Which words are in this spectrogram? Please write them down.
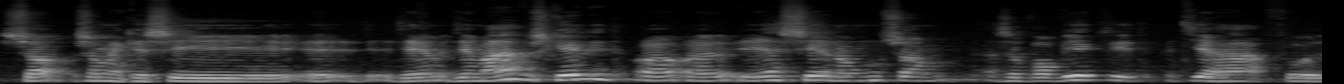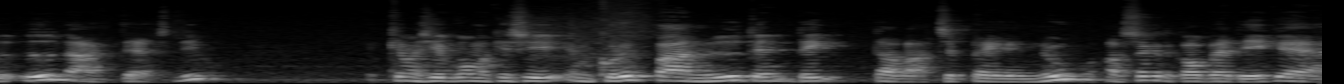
Så, så man kan sige, øh, det er, det er meget forskelligt, og, og jeg ser nogen, som, altså, hvor virkelig de har fået ødelagt deres liv, kan man sige, hvor man kan sige, jamen, kunne du ikke bare nyde den del, der var tilbage nu, og så kan det godt være, at det ikke er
